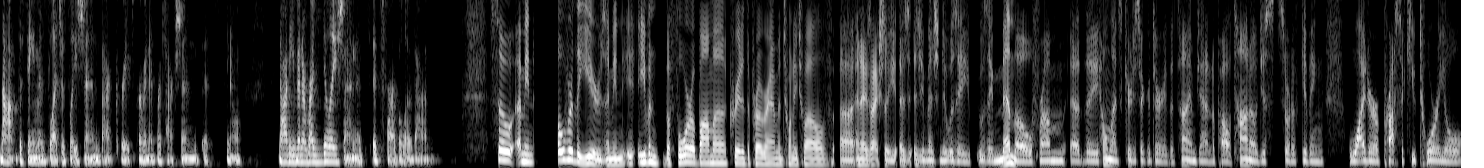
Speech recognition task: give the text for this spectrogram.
not the same as legislation that creates permanent protections. It's you know not even a regulation. It's it's far below that. So i mean over the years, I mean, even before Obama created the program in 2012, uh, and as actually, as, as you mentioned, it was a it was a memo from uh, the Homeland Security Secretary at the time, Janet Napolitano, just sort of giving wider prosecutorial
